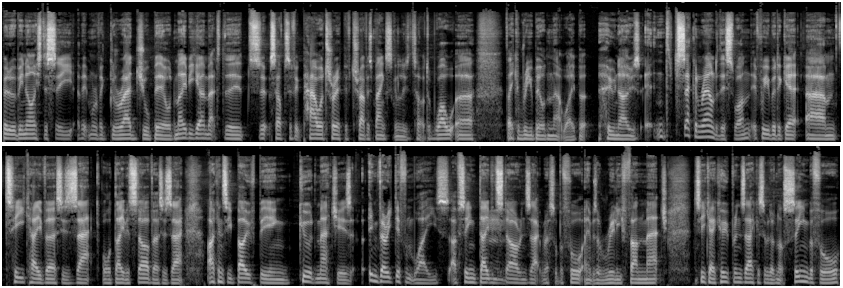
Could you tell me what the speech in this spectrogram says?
but it would be nice to see a bit more of a gradual build. Maybe going back to the South Pacific Power Trip. If Travis Banks is going to lose the title to Walter, they can rebuild in that way. But who knows? Second round of this one, if we were to get um, TK versus Zack or David Starr versus Zack, I can see both being good matches in very different ways. I've seen David Starr and Zack wrestle before, and it was a really fun match. TK Cooper and Zack is something I've not seen before,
